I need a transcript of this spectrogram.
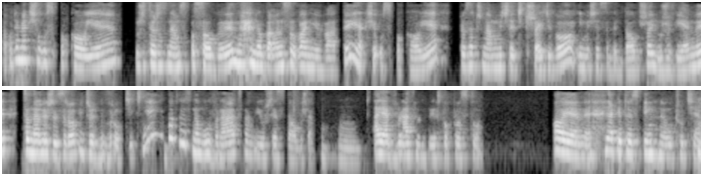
A potem jak się uspokoję, już też znam sposoby na, na balansowanie waty, jak się uspokoję, to zaczynam myśleć trzeźwo i myślę sobie, dobrze, już wiemy, co należy zrobić, żeby wrócić, nie? I potem znowu wracam i już jest dobrze. Mhm. A jak wracam, to jest po prostu ojeny, jakie to jest piękne uczucie.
